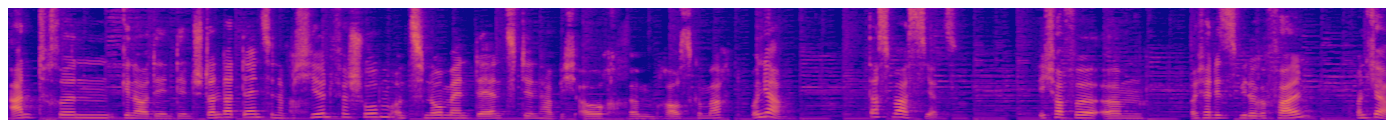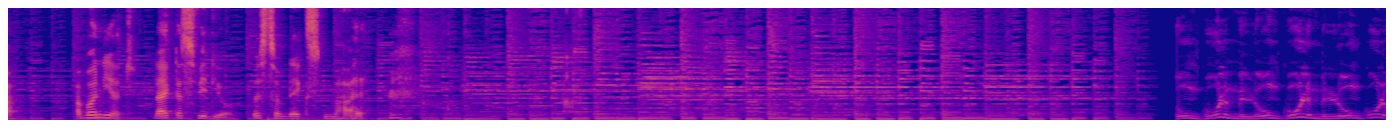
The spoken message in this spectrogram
anderen, genau, den, den Standard-Dance, den habe ich hierhin verschoben und Snowman Dance, den habe ich auch ähm, rausgemacht. Und ja, das war's jetzt. Ich hoffe, ähm, euch hat dieses Video gefallen. Und ja, abonniert, like das Video. Bis zum nächsten Mal. Golem, Melon, Golem, Melon, Golem.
